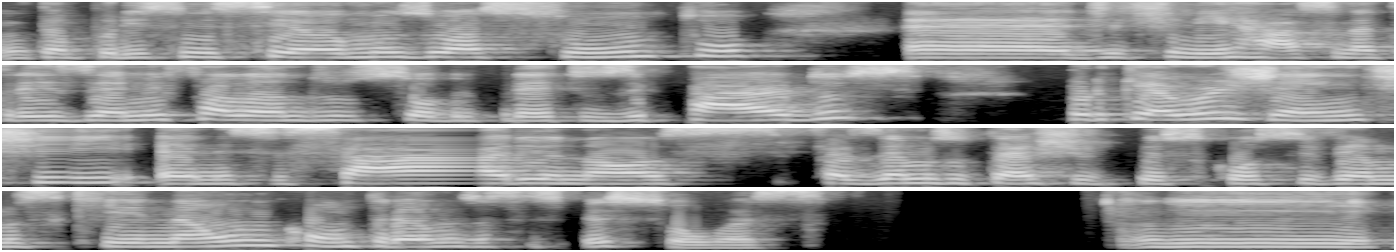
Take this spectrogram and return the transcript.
Então, por isso, iniciamos o assunto é, de etnia e raça na 3M, falando sobre pretos e pardos, porque é urgente, é necessário, nós fazemos o teste de pescoço e vemos que não encontramos essas pessoas. E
